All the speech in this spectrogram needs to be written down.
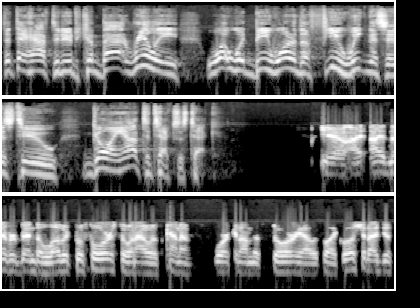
that they have to do to combat really what would be one of the few weaknesses to going out to Texas Tech? Yeah, I, I had never been to Lubbock before, so when I was kind of working on the story, I was like, well, should I just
